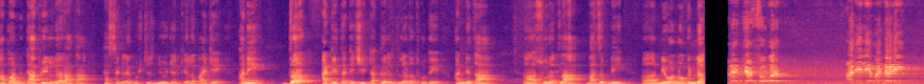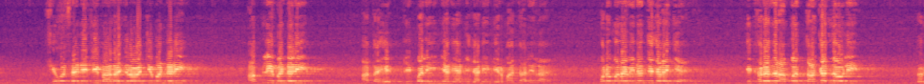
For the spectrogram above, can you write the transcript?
आपण गाफील न राहता ह्या सगळ्या गोष्टीचं नियोजन केलं पाहिजे. आणि तर अटीतटीची टक्कर लढत होते. अन्यथा सुरतला भाजपनी निवडणूक न यांच्या सोबत आलेली मंडळी शिवसेनेची बालाजीरावांची मंडळी आपली मंडळी आता हे ट्रिपल इंजन या ठिकाणी निर्माण झालेलं आहे म्हणून मला विनंती करायची आहे की खरं जर आपण ताकद लावली तर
